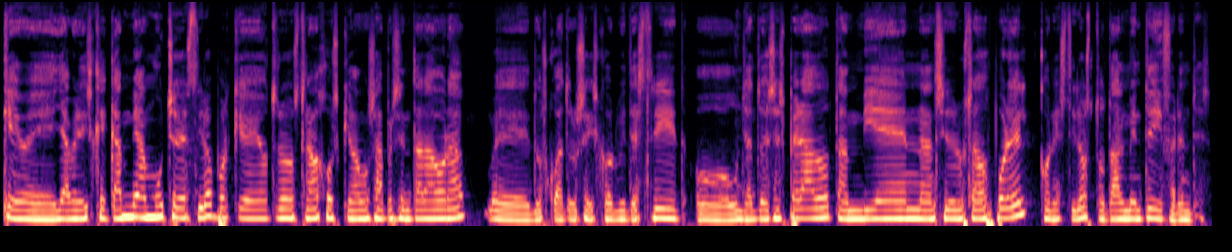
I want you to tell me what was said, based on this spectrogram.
que eh, ya veréis que cambia mucho de estilo porque otros trabajos que vamos a presentar ahora, eh, 246 Corbett Street o Un llanto desesperado, también han sido ilustrados por él con estilos totalmente diferentes.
